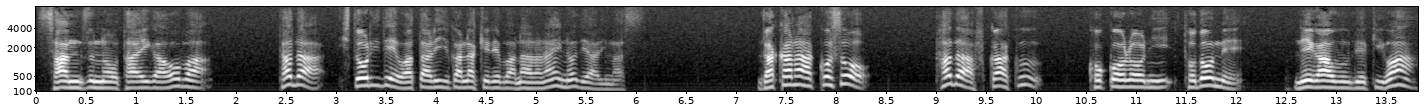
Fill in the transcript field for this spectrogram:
三途の大河をばただ一人で渡り行かなければならないのであります。だからこそただ深く心に留め願うべきは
